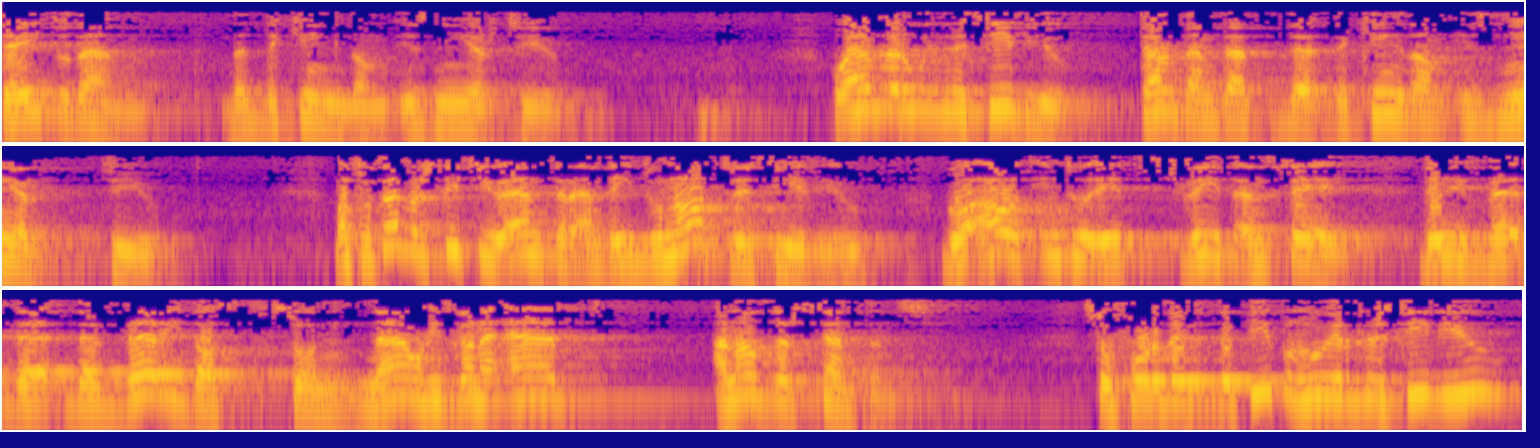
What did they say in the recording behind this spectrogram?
Say to them that the kingdom is near to you. Whoever will receive you, tell them that the, the kingdom is near to you. But whatever city you enter and they do not receive you, go out into its street and say, the, the, the, very dust. So now he's going to add another sentence. So for the, the people who will receive you,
